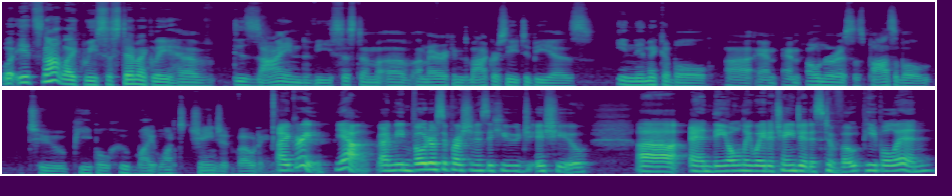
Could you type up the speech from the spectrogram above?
Well, it's not like we systemically have designed the system of American democracy to be as inimicable uh, and, and onerous as possible to people who might want to change it voting. I agree. Yeah, I mean, voter suppression is a huge issue, uh, and the only way to change it is to vote people in.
